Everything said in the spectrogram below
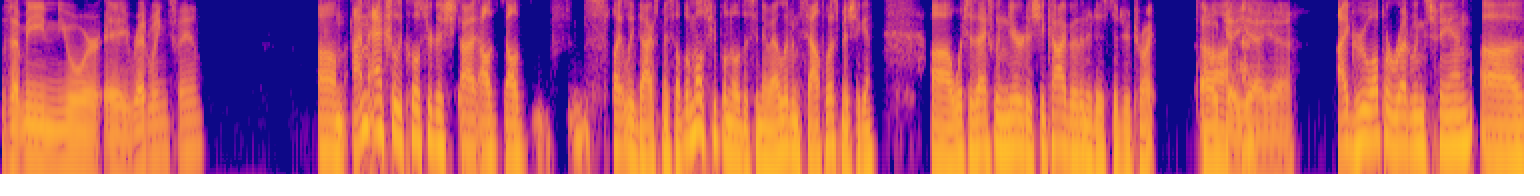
does that mean you're a Red Wings fan? Um, I'm actually closer to. I'll I'll slightly dox myself, but most people know this anyway. I live in Southwest Michigan, uh, which is actually nearer to Chicago than it is to Detroit. Okay, uh, yeah, yeah. I grew up a Red Wings fan, uh,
